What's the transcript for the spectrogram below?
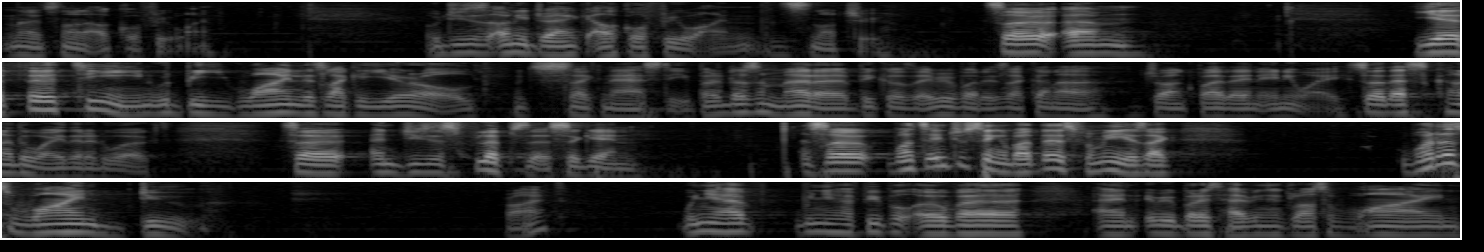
no, it's not alcohol free wine. Or Jesus only drank alcohol free wine. That's not true. So, um, year 13 would be wine that's like a year old, which is like nasty. But it doesn't matter because everybody's like kind of drunk by then anyway. So that's kind of the way that it worked. So, and Jesus flips this again. So, what's interesting about this for me is like, what does wine do? Right? when you have when you have people over and everybody's having a glass of wine,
